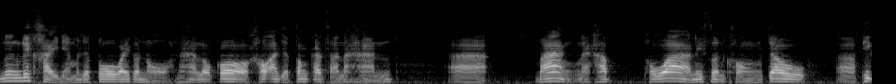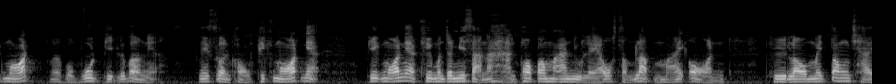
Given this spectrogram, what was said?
เนื่องด้วยไข่เนี่ยมันจะโตไวกว่าหนอนะฮะแล้วก็เขาอาจจะต้องการสารอาหารอ่า บ้างนะครับ เพราะว่าในส่วนของเจ้าพิกมอสผมพูดผิดหรือเปล่าเนี่ย ในส่วนของพิกมอสเนี่ยพิกมอสเนี่ยคือมันจะมีสารอาหารพอประมาณอยู่แล้วสำหรับไม้อ่อน คือเราไม่ต้องใช้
